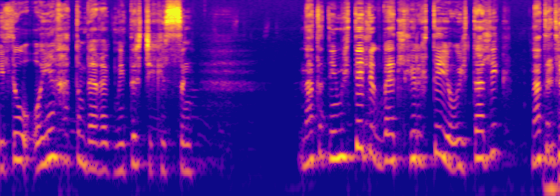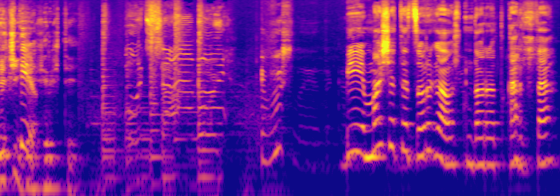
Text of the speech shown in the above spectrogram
илүү уян хатан байгааг мэдэрч эхэлсэн. Надад эмгтээлэг байдал хэрэгтэй юу, Италиг? Надад Мэдээж хэрэгтэй их хэрэгтэй. Би Машатай зураг авалтанд ороод гарлаа.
